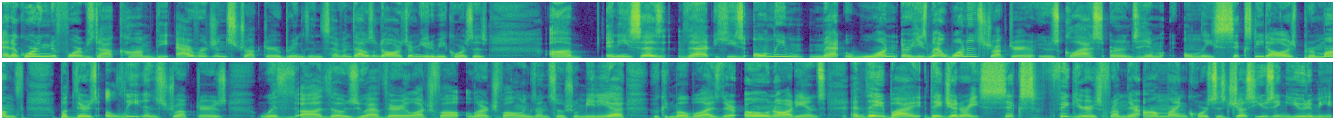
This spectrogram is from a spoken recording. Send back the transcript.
and according to Forbes.com, the average instructor brings in $7,000 from Udemy courses, um, and he says that he's only met one or he's met one instructor whose class earns him only $60 per month but there's elite instructors with uh, those who have very large fo- large followings on social media who can mobilize their own audience and they buy they generate six figures from their online courses just using Udemy.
